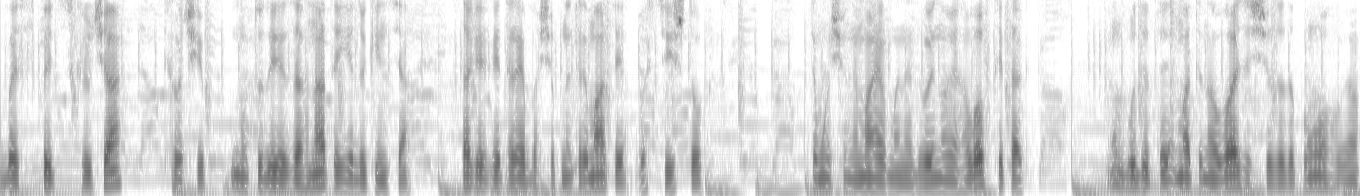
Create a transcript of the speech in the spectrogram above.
без спиць ключа. Коротше, ну, туди загнати її до кінця, так як і треба, щоб не тримати ось цей шток. Тому що немає в мене двойної головки, так. Ну, будете мати на увазі, що за допомогою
